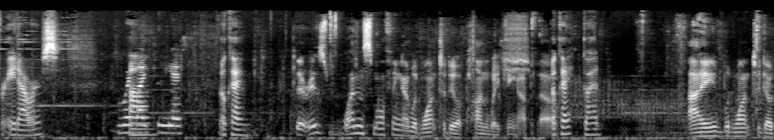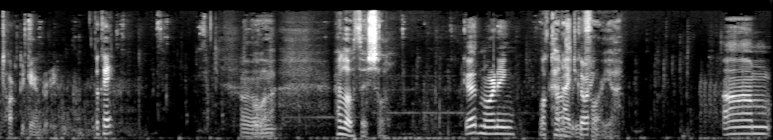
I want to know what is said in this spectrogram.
for eight hours. Would like Um, to yes. Okay. There is one small thing I would want to do upon waking up, though. Okay. Go ahead. I would want to go talk to Gandry. Okay. Um, Oh, uh, hello, Thistle. Good morning. What can how's I do going? for you? Um,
